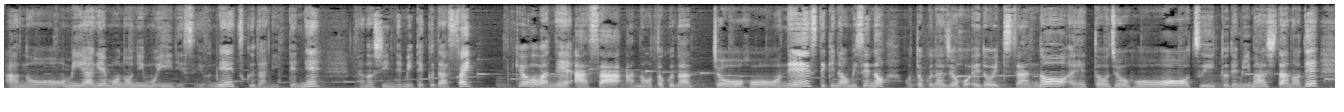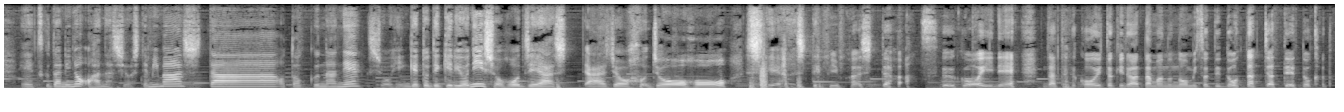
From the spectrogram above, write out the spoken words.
あの、お土産物にもいいですよね。佃煮ってね、楽しんでみてください。今日はね、朝、あの、お得な情報をね、素敵なお店のお得な情報、江戸一さんの、えっ、ー、と、情報をツイートで見ましたので、えー、佃煮のお話をしてみました。お得なね、商品ゲットできるように、情報シェアし、あ、情報をシェアケアしてみました。すごいね。だってこういう時の頭の脳みそってどうなっちゃってんのかと。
